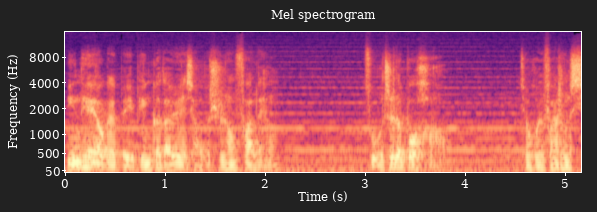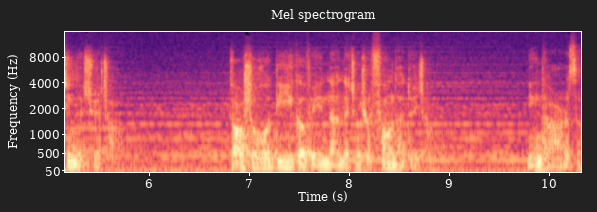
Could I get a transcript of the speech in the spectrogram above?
明天要给北平各大院校的师生发粮，组织的不好，就会发生新的学潮。到时候第一个为难的就是方大队长，您的儿子。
